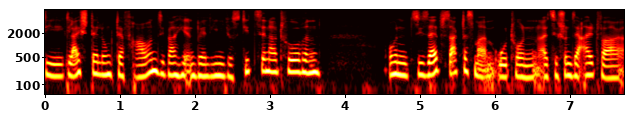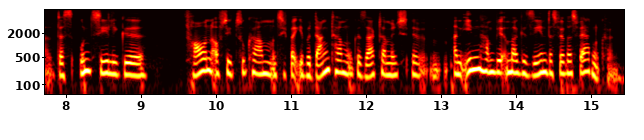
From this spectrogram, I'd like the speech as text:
die Gleichstellung der Frauen. Sie war hier in Berlin Justizsenatorin. Und sie selbst sagt das mal im O-Ton, als sie schon sehr alt war, dass unzählige Frauen auf sie zukamen und sich bei ihr bedankt haben und gesagt haben, Mensch, äh, an ihnen haben wir immer gesehen, dass wir was werden können.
